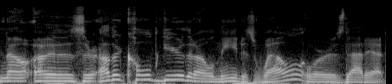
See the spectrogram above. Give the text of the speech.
Now, uh, is there other cold gear that I will need as well, or is that it?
